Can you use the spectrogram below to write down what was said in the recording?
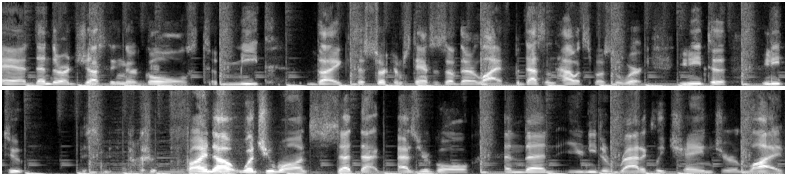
And then they're adjusting their goals to meet like the circumstances of their life but that's not how it's supposed to work. You need to you need to find out what you want, set that as your goal, and then you need to radically change your life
